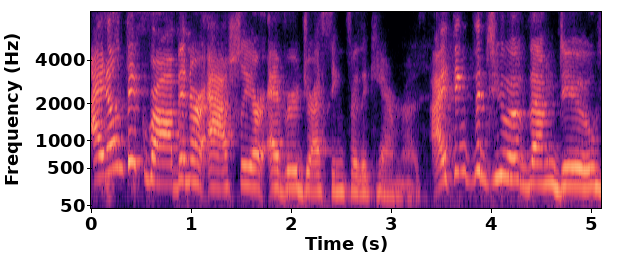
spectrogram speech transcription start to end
I don't think Robyn or Ashley are ever dressing for the cameras. I think the two of them do.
